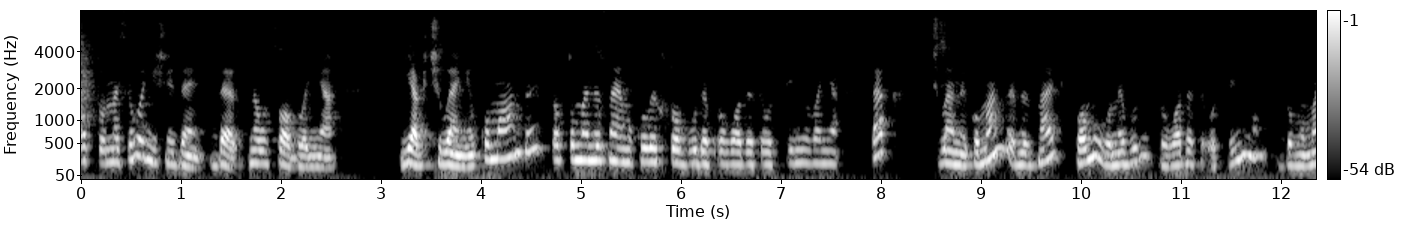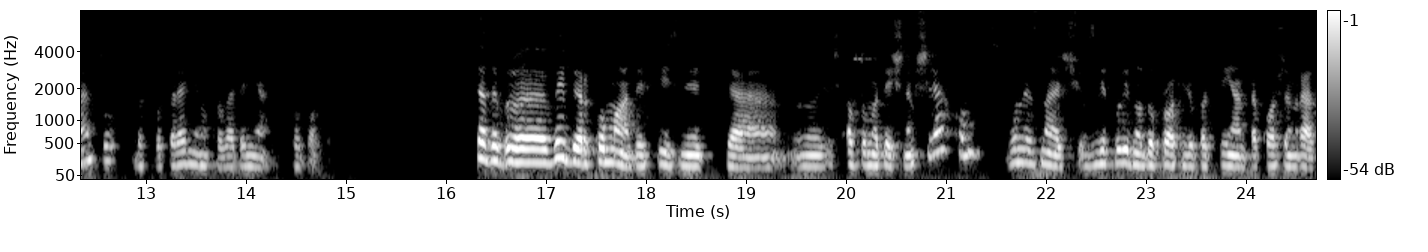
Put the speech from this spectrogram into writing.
Тобто на сьогоднішній день де знеособлення як членів команди, тобто ми не знаємо, коли хто буде проводити оцінювання, так члени команди не знають, кому вони будуть проводити оцінювання до моменту безпосереднього проведення роботи. Це вибір команди здійснюється е, автоматичним шляхом. Вони знають, що відповідно до профілю пацієнта кожен раз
